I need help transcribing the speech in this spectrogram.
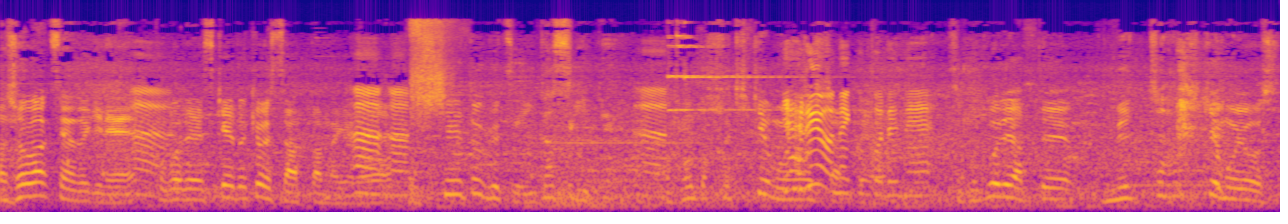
小学生の時ね、うん。ここでスケート教室あったんだけど、うんうん。スケート靴痛すぎて、本当吐き気う催しちゃって。やるよねここでね。ここでやってめっちゃ吐き気催して。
